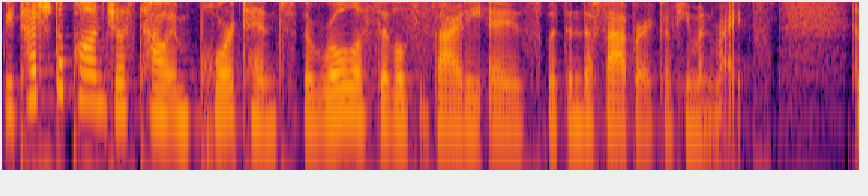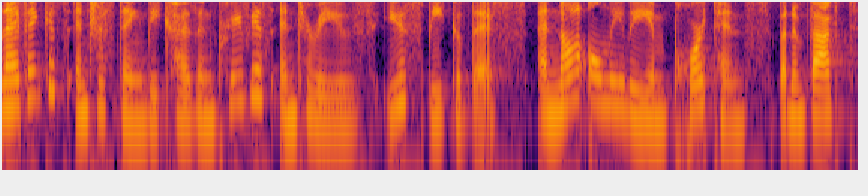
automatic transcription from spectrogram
we touched upon just how important the role of civil society is within the fabric of human rights. And I think it's interesting because in previous interviews, you speak of this and not only the importance, but in fact,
